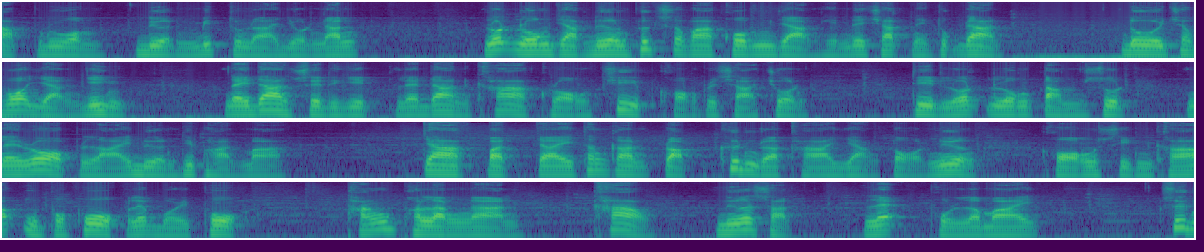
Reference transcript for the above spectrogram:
าพรวมเดือนมิถุนายนนั้น ลดลงจากเดือนพฤษภาคมอย่างเห็นได้ชัดในทุกด้าน โดยเฉพาะอย่างยิ่งในด้านเศรษฐกิจและด้านค่าครองชีพของประชาชน ที่ลดลงต่ำสุดในรอบหลายเดือนที่ผ่านมา จากปัจจัยทั้งการปรับขึ้นราคาอย่างต่อเนื่องของสินค้าอุปโภคและบริโภค ทั้งพลังงาน ข้าว เนื้อสัตว์ และผลไม้ ซึ่ง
